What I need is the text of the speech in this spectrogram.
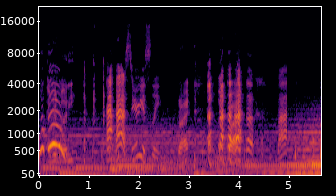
Woohoo! everybody. seriously right? Bye. Bye.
